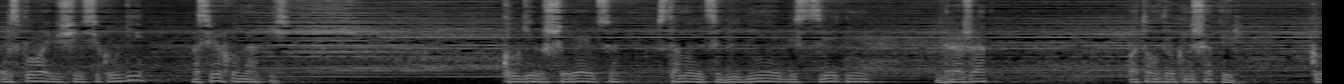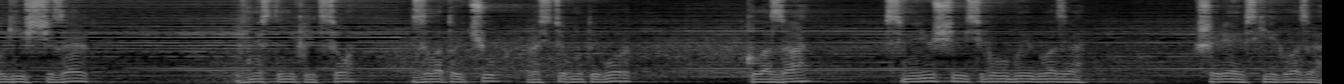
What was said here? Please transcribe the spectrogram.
Расплывающиеся круги, а сверху надпись. Круги расширяются, становятся бледнее, бесцветнее, дрожат. Потом вдруг на шатырь. Круги исчезают. Вместо них лицо, золотой чуб, расстегнутый ворот, глаза, смеющиеся голубые глаза, ширяевские глаза,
